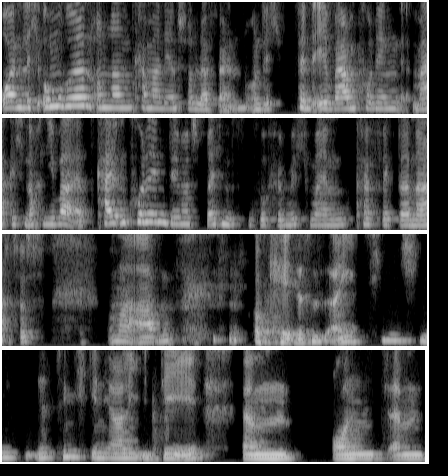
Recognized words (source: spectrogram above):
ordentlich umrühren und dann kann man den schon löffeln. Und ich finde eh warmen Pudding mag ich noch lieber als kalten Pudding. Dementsprechend ist es so für mich mein perfekter Nachtisch immer abends. Okay, das ist eigentlich ziemlich, eine ziemlich geniale Idee. Ähm, und ähm,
